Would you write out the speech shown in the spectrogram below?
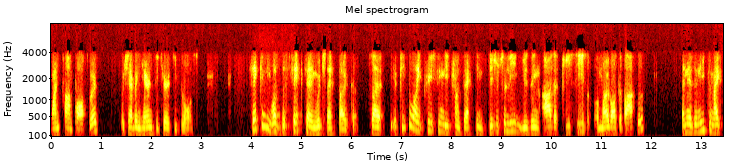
one time passwords, which have inherent security flaws. Secondly, was the sector in which they focus. So people are increasingly transacting digitally using either PCs or mobile devices, and there's a need to make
